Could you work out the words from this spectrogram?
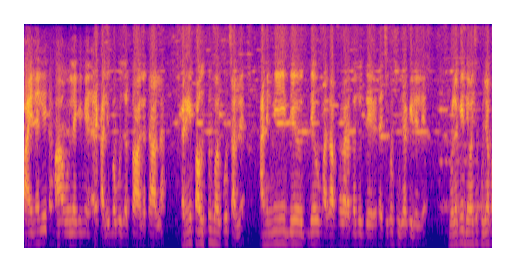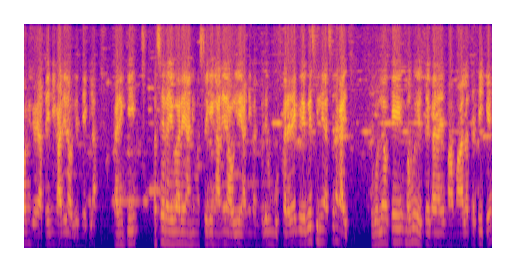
फायनली तर मा बोलले की मी येणार आहे. खाली बघू जर तो आला तर आला. कारण की पाऊस पण भरपूर चालू आहे. आणि मी देव देव माझा आमच्या घरातला जो देव त्याची पण पूजा केलेली आहे. बोला की देवाची पूजा करून घेऊया. आता मी गाणी लावली देखला. कारण की असे रविवार आहे आणि मस्त की गाणी लावली आणि गणपती पण बुक करायला. एक वेगळीच फिलिंग असते ना काहीच बोलले की बघू येते काय मामा आला तर ठीक आहे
